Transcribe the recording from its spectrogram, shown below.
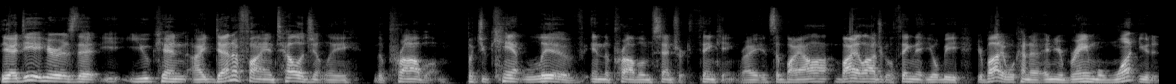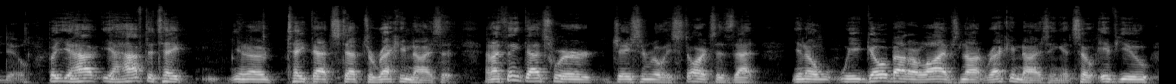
The idea here is that y- you can identify intelligently the problem, but you can't live in the problem centric thinking, right? It's a bio- biological thing that you'll be, your body will kind of, and your brain will want you to do. But you have, you have to take, you know, take that step to recognize it. And I think that's where Jason really starts is that you know, we go about our lives not recognizing it. So if you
